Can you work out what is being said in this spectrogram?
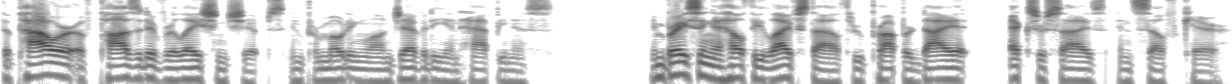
The power of positive relationships in promoting longevity and happiness embracing a healthy lifestyle through proper diet, exercise, and self care,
